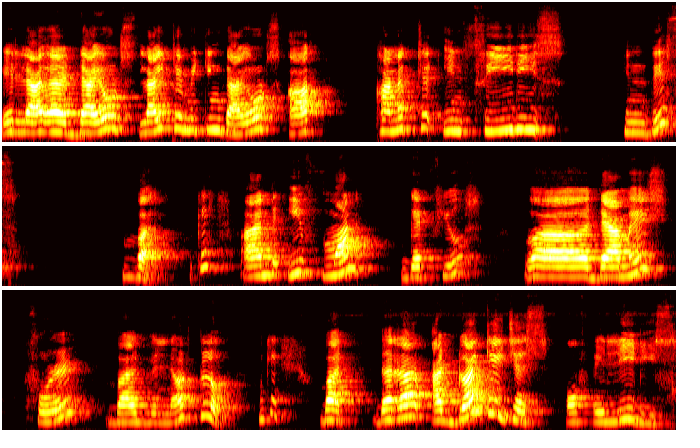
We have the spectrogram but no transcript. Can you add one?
Uh, diodes light emitting diodes are connected in series in this bulb okay? And if one get fused uh, damaged, full bulb will not glow. Okay, but there are advantages of LEDs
